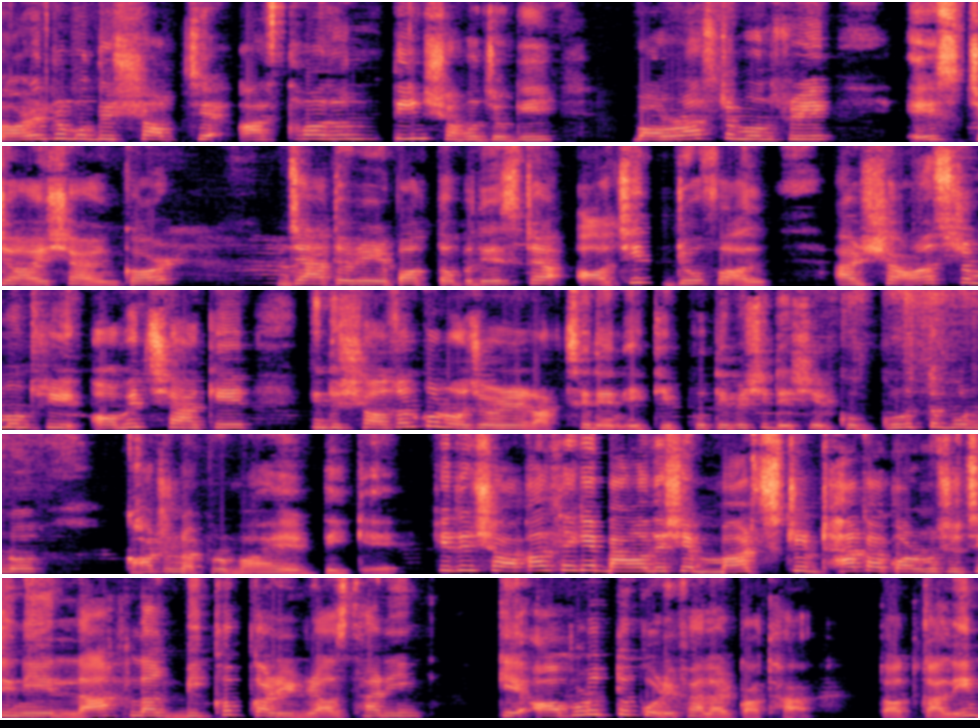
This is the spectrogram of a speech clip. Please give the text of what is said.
নরেন্দ্র মোদীর সবচেয়ে আস্থাভাজন তিন সহযোগী পররাষ্ট্রমন্ত্রী এস জয়শঙ্কর, জাতীয় নিরাপত্তা উপদেষ্টা অজিত ডোভাল আর স্বরাষ্ট্রমন্ত্রী অমিত শাহকে কিন্তু সতর্ক নজরে রাখছিলেন একটি প্রতিবেশী দেশের খুব গুরুত্বপূর্ণ ঘটনা প্রবাহের দিকে। সেদিন সকাল থেকে বাংলাদেশে মার্চ টু ঢাকা কর্মসূচি নিয়ে লাখ লাখ বিক্ষোভকারীর রাজধানীকে অবরুদ্ধ করে ফেলার কথা। তৎকালীন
